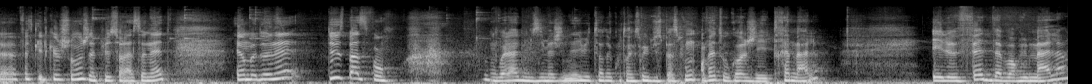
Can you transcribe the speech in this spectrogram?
Euh, faites quelque chose, j'appuyais sur la sonnette et on me donnait du space-fond. Donc voilà, vous imaginez 8 heures de contraction avec du spasmon. En fait, au j'ai très mal. Et le fait d'avoir eu mal,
